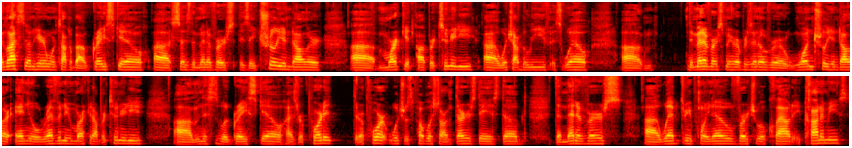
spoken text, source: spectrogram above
And lastly, on here, we'll talk about Grayscale. Uh, says the metaverse is a trillion dollar uh, market opportunity, uh, which I believe as well. Um, the metaverse may represent over $1 trillion annual revenue market opportunity, um, and this is what Grayscale has reported. The report, which was published on Thursday, is dubbed the Metaverse uh, Web 3.0 Virtual Cloud Economies.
